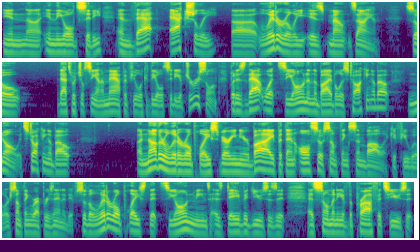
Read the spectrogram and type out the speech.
in uh, in the old city, and that actually, uh, literally, is Mount Zion. So that's what you'll see on a map if you look at the old city of Jerusalem. But is that what Zion in the Bible is talking about? No, it's talking about another literal place very nearby, but then also something symbolic, if you will, or something representative. So the literal place that Zion means, as David uses it, as so many of the prophets use it,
